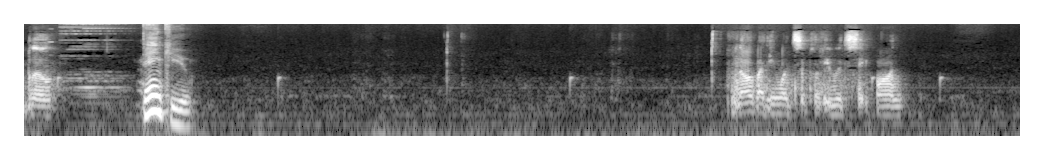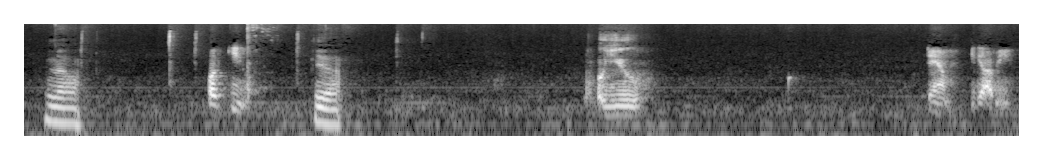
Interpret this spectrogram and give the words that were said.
Blue. Thank you. Nobody wants to play with Saquon. No. Fuck you. Yeah. Or you. Damn, you got me.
